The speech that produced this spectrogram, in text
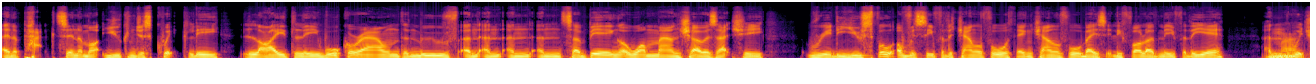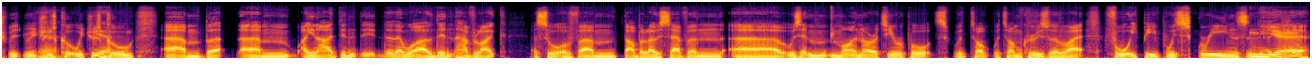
in a packed cinema, you can just quickly, lightly walk around and move. And, and, and, and so being a one man show is actually really useful. Obviously, for the Channel 4 thing, Channel 4 basically followed me for the year. And Right. which was which Yeah. was cool, which was Yeah. cool. Um, but um, you know, I didn't. There were, I didn't have like a sort of um 007 uh was it Minority Reports with Tom with Tom Cruise with like 40 people with screens and, and yeah,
